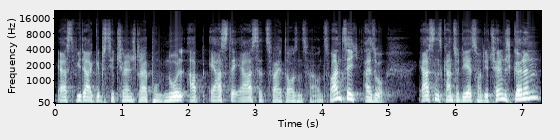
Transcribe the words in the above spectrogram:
erst wieder gibt es die Challenge 3.0 ab 1.1.2022. Also erstens kannst du dir jetzt noch die Challenge gönnen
